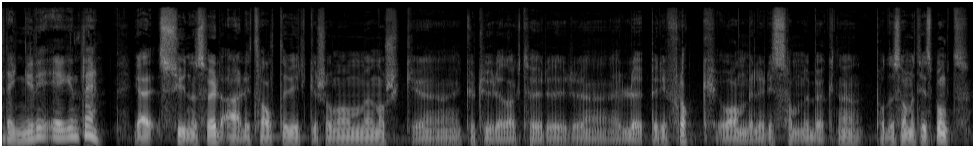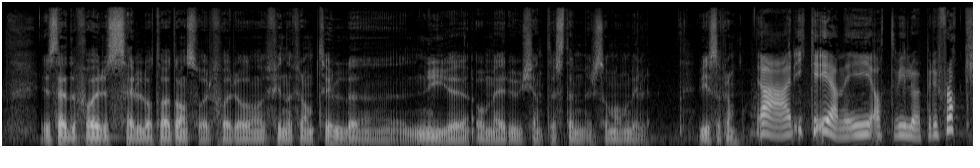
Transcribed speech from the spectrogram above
trenger vi egentlig? Jeg synes vel ærlig talt det virker som om norske kulturredaktører eh, løper i flokk og anmelder de samme bøkene på det samme tidspunkt, i stedet for selv å ta et ansvar for å finne fram til eh, nye og mer ukjente stemmer som man vil vise fram. Jeg er ikke enig i at vi løper i flokk.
